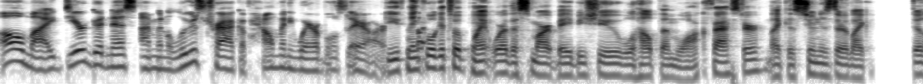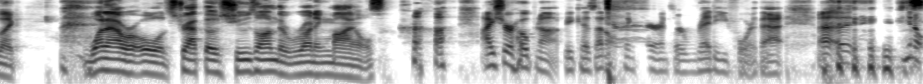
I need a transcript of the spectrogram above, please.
oh my dear goodness, I'm gonna lose track of how many wearables there are. Do you think we'll get to a point where the smart baby shoe will help them walk faster? Like as soon as they're like they're like one hour old, strap those shoes on, they're running miles. I sure hope not because I don't think parents are ready for that. Uh, you know,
